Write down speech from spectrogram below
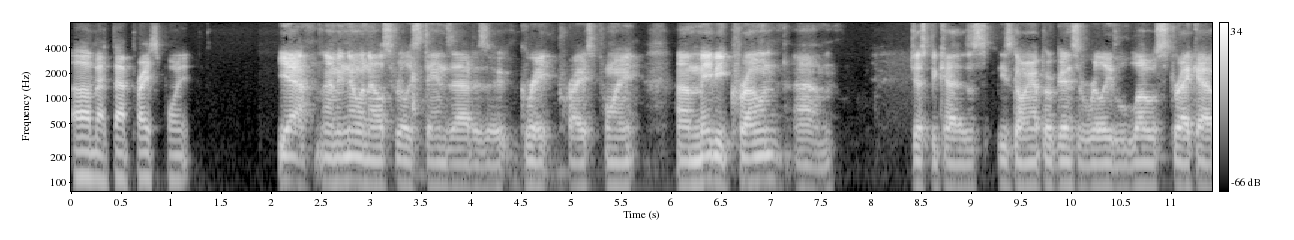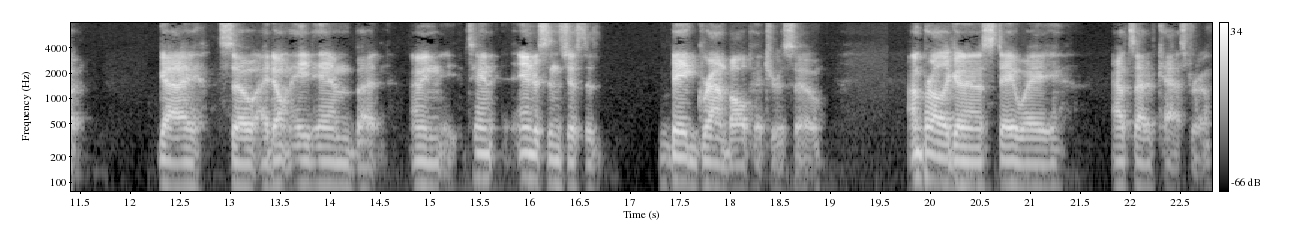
um, at that price point. Yeah, I mean, no one else really stands out as a great price point. Um, maybe Cron, um, just because he's going up against a really low strikeout guy. So I don't hate him, but I mean, Tan- Anderson's just a big ground ball pitcher. So I'm probably going to stay away outside of Castro.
